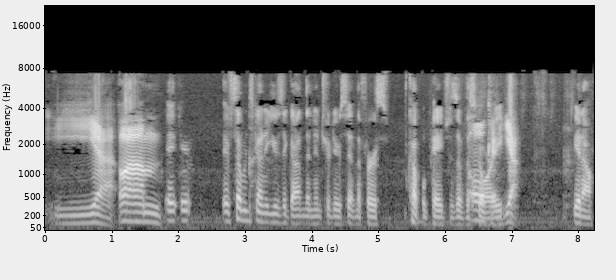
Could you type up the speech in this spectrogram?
Yeah. Um. It, it, if someone's going to use a gun, then introduce it in the first couple pages of the Okay. story. Yeah. You know.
